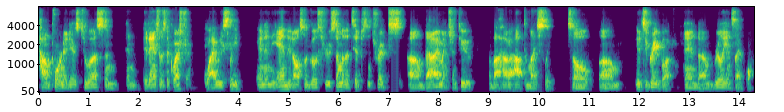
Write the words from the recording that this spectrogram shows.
how important it is to us and and it answers the question why we sleep. And in the end it also goes through some of the tips and tricks um, that i mentioned too about how to optimize sleep. So um, it's a great book and um, really insightful.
